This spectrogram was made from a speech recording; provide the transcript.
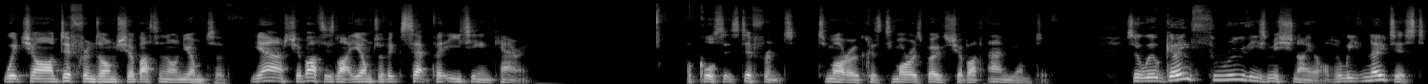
which are different on Shabbat and on Yom Tov. Yeah, Shabbat is like Yom Tov except for eating and carrying. Of course, it's different tomorrow because tomorrow is both Shabbat and Yom Tov. So we're going through these Mishnayot and we've noticed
